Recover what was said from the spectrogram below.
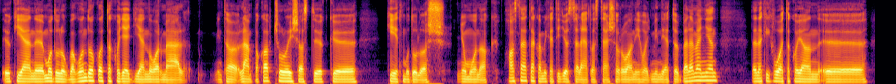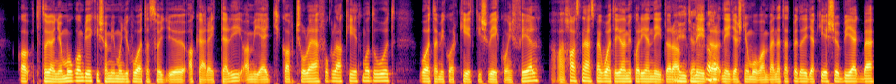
ők ilyen modulokba gondolkodtak, hogy egy ilyen normál, mint a lámpa kapcsoló is, azt ők két modulos nyomónak használták, amiket így össze lehet aztán sorolni, hogy minél több belemenjen, de nekik voltak olyan tehát olyan nyomógombjék is, ami mondjuk volt az, hogy akár egy teli, ami egy kapcsoló elfoglal két modult, volt, amikor két kis vékony fél használsz, meg volt egy amikor ilyen négy darab, négyes, négy darab, négyes nyomó van benne. Tehát például így a későbbiekben,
